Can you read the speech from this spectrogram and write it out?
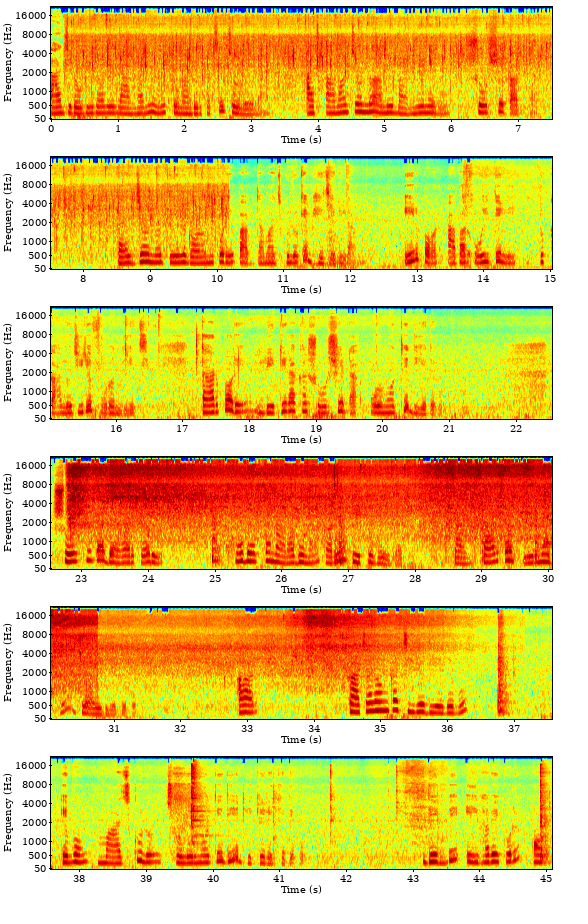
আজ রবিবারের রান্না নিয়ে তোমাদের কাছে চলে এলাম। আজ আমার জন্য আমি বানিয়ে নেব সর্ষে পাবদা। তাই জন্য তেল গরম করে পাবদা মাছগুলোকে ভেজে নিলাম। এরপর আবার ওই তেলে একটু কালো জিরে ফোড়ন দিয়েছি। তারপরে বেটে রাখা সর্ষেটা ওর মধ্যে দিয়ে দেব। সর্ষেটা দেওয়ার পরে খুব একটা নাড়াবো না, কারণ তেতো হয়ে যাবে। তাই তারপর এর মধ্যে জল দিয়ে দেব। আর কাঁচা লঙ্কা চিড়ে দিয়ে দেব এবং মাছগুলো ঝোলের মধ্যে দিয়ে ঢেকে রেখে দেব। দেখবে এইভাবে করে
